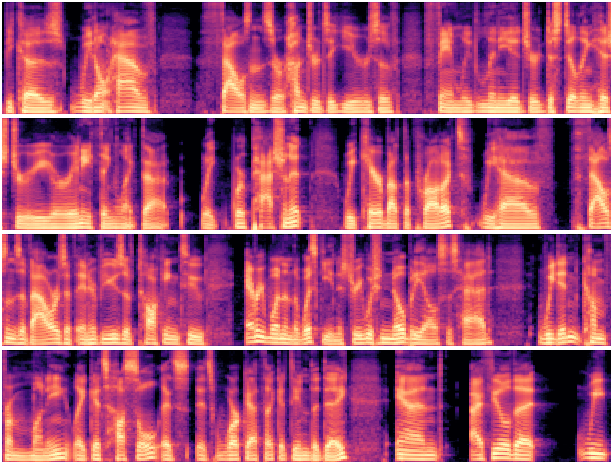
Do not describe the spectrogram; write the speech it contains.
Because we don't have thousands or hundreds of years of family lineage or distilling history or anything like that. Like we're passionate. We care about the product. We have thousands of hours of interviews of talking to everyone in the whiskey industry, which nobody else has had. We didn't come from money, like it's hustle, it's it's work ethic at the end of the day. And I feel that we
